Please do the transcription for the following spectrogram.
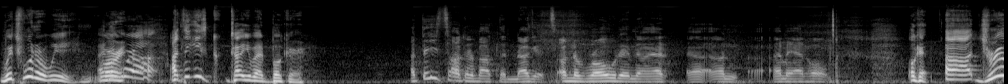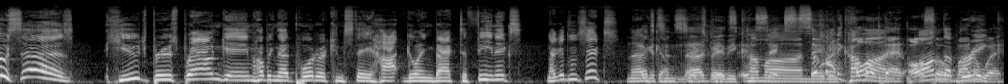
Which one are we? I think we're, uh, I think he's telling you about Booker. I think he's talking about the Nuggets on the road and uh, at, uh, on, uh, I mean at home. Okay. Uh, Drew says huge Bruce Brown game, hoping that Porter can stay hot going back to Phoenix. Nuggets in six. Nuggets Let's in six, Nuggets baby. in Come six. on, Somebody baby. Come called on. that also, on the by the brink. way.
